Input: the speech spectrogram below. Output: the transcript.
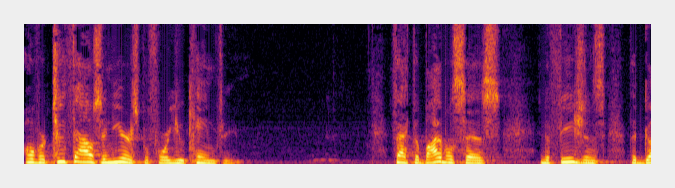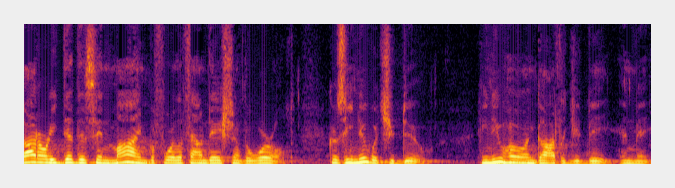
over 2,000 years before you came to him. In fact, the Bible says in Ephesians that God already did this in mind before the foundation of the world because He knew what you'd do. He knew how ungodly you'd be in me.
